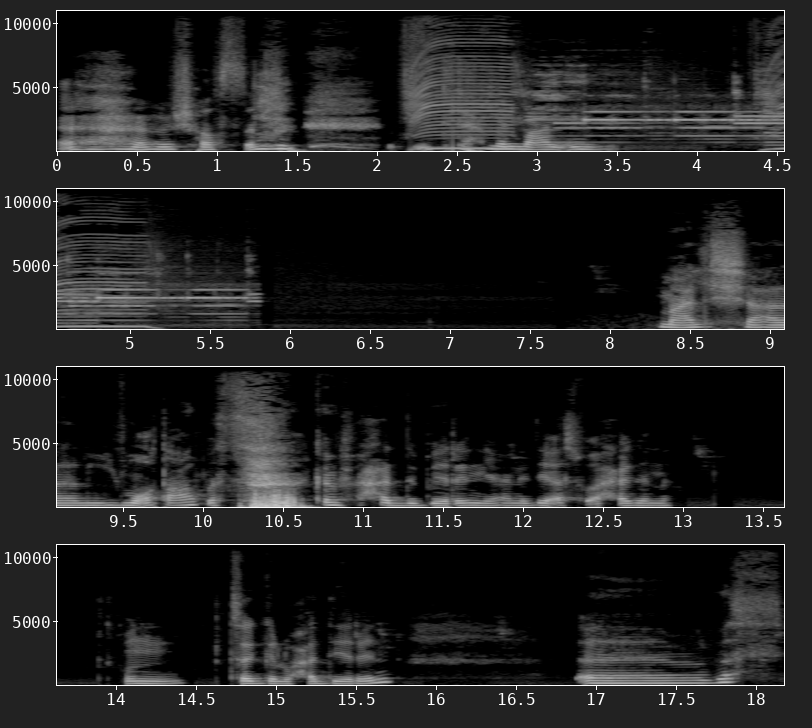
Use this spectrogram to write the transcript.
مش هفصل. بتتعامل مع الإن... معلش على المقاطعة بس كان في حد بيرن يعني دي أسوأ حاجة إنك تكون تسجل وحد يرن. آه بس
